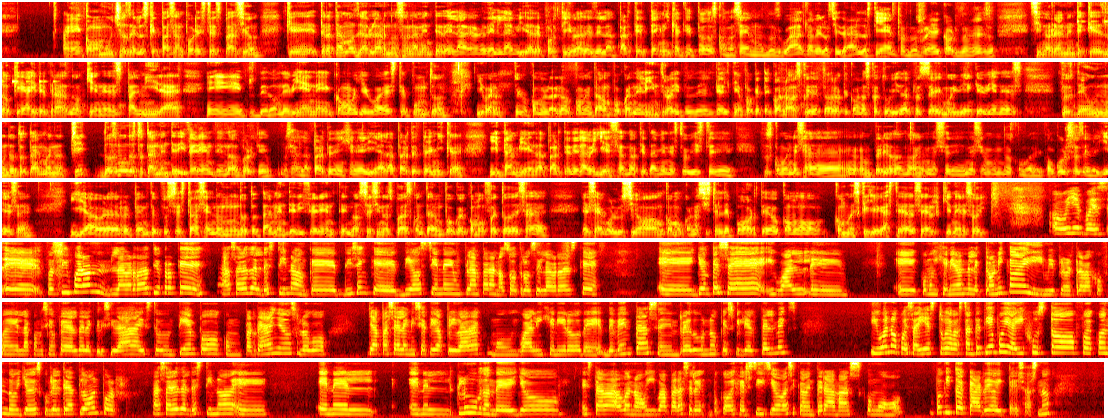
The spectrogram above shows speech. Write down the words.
eh, como muchos de los que pasan por este espacio, que tratamos de hablar no solamente de la, de la vida deportiva desde la parte técnica que todos conocemos, los watts, la velocidad, los tiempos, los récords, todo eso, sino realmente qué es lo que hay detrás, ¿no? ¿Quién es Palmira? Eh, pues, ¿De dónde viene? ¿Cómo llegó a este punto? Y bueno, digo, como lo, lo comentaba un poco en el intro y pues del, del, tiempo que te conozco y de todo lo que conozco tu vida, pues sé muy bien que vienes pues de un mundo total, bueno, sí, dos mundos totalmente diferentes, ¿no? Porque, o sea, la parte de ingeniería, la parte técnica y también la parte de la belleza, ¿no? Que también estuviste, pues como en esa, un periodo, ¿no? En ese, en ese mundo como de concursos de belleza y ahora de repente, pues estás en un mundo totalmente diferente. No sé si nos puedas contar un poco de cómo fue toda esa, esa evolución, cómo conociste el deporte o cómo, cómo es que llegaste a ser quien eres hoy. Oye, pues, eh, pues sí fueron, la verdad, yo creo que azares del destino, aunque dicen que Dios tiene un plan para nosotros y la verdad es que eh, yo empecé igual eh, eh, como ingeniero en electrónica y mi primer trabajo fue en la Comisión Federal de Electricidad, ahí estuve un tiempo, como un par de años, luego ya pasé a la iniciativa privada como igual ingeniero de, de ventas en Red 1, que es filial Telmex. Y bueno, pues ahí estuve bastante tiempo y ahí justo fue cuando yo descubrí el triatlón por azares del destino eh, en, el, en el club donde yo estaba, bueno, iba para hacer un poco de ejercicio, básicamente era más como un poquito de cardio y pesas, ¿no?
